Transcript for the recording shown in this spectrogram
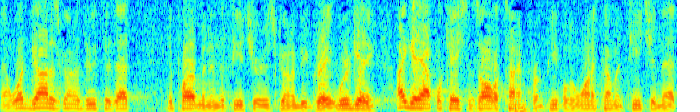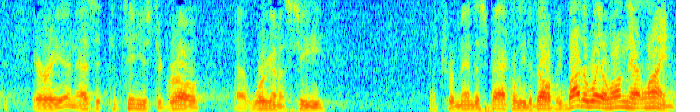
And what God is going to do through that department in the future is going to be great. We're getting, I get applications all the time from people who want to come and teach in that area, and as it continues to grow, uh, we're going to see a tremendous faculty developing. By the way, along that line,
